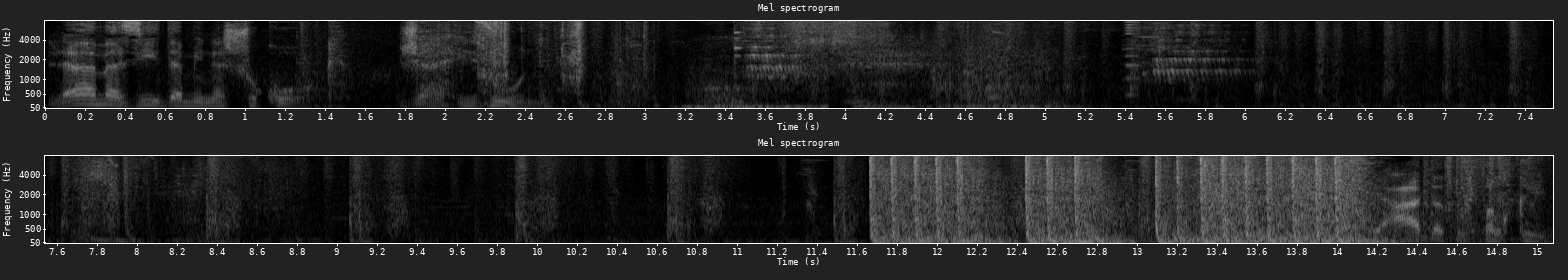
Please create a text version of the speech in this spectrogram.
لا مزيد من الشكوك. جاهزون. إعادة التلقيم.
